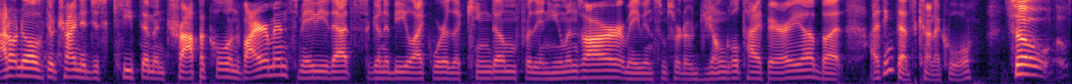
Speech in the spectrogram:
I don't know if they're trying to just keep them in tropical environments. Maybe that's going to be like where the kingdom for the Inhumans are, maybe in some sort of jungle type area. But I think that's kind of cool. So,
